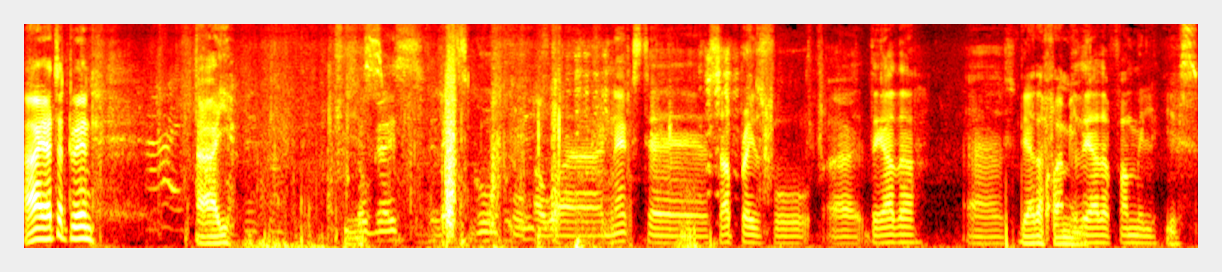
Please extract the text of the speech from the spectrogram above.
Haya acha tuende haya So guys, let's go for our next uh, surprise for uh, the other uh, the other family. the other family. yes.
